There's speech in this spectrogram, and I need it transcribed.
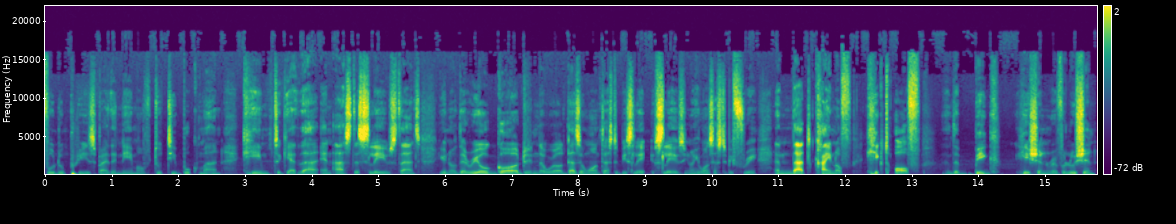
voodoo priest by the name of Dutty Boukman came together and asked the slaves that, you know, the real God in the world doesn't want us to be sla- slaves. You know, he wants us to be free. And that kind of kicked off the big Haitian Revolution,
